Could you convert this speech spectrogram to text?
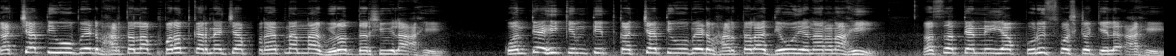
कच्च्या तिऊ बेट भारताला परत करण्याच्या प्रयत्नांना विरोध दर्शविला आहे. कोणत्याही किमतीत कच्च्या तिऊ बेट भारताला देऊ देणार नाही. असं त्यांनी यापूर्वी स्पष्ट केलं आहे.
